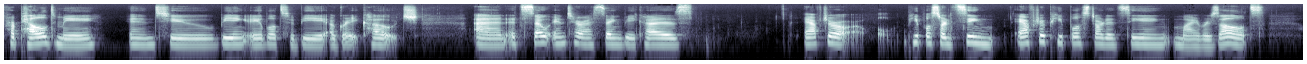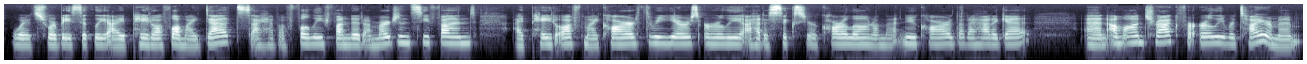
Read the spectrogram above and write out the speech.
propelled me into being able to be a great coach. And it's so interesting because after people started seeing after people started seeing my results, which were basically I paid off all my debts, I have a fully funded emergency fund, I paid off my car 3 years early. I had a 6-year car loan on that new car that I had to get, and I'm on track for early retirement.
